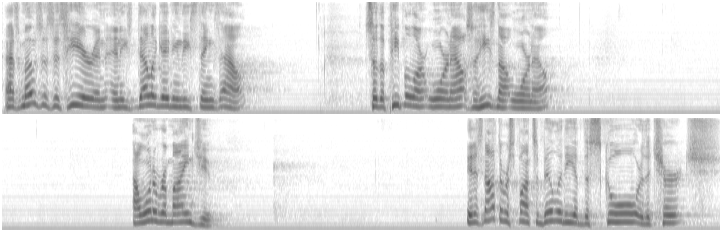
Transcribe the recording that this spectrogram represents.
As Moses is here and, and he's delegating these things out, so the people aren't worn out, so he's not worn out. I want to remind you it is not the responsibility of the school or the church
